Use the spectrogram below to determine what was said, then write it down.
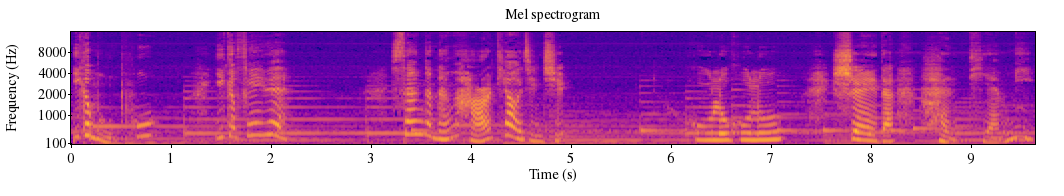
一个猛扑，一个飞跃，三个男孩跳进去，呼噜呼噜，睡得很甜蜜。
